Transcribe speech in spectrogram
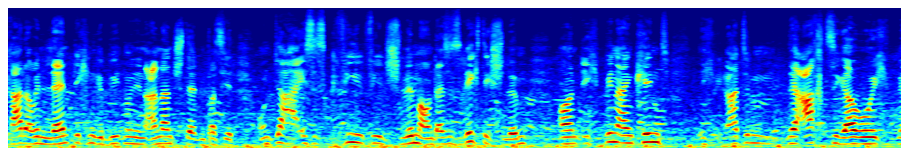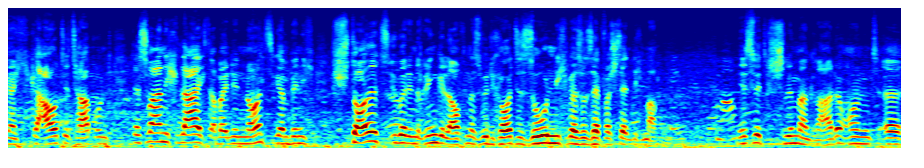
gerade auch in ländlichen Gebieten und in anderen Städten passiert. Und da ist es viel, viel schlimmer und das ist richtig schlimm. Und ich bin ein Kind, ich hatte der 80er, wo ich mich geoutet habe und das war nicht leicht, aber in den 90ern bin ich stolz über den Ring gelaufen. Das würde ich heute so nicht mehr so selbstverständlich machen. Es wird schlimmer gerade und äh,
